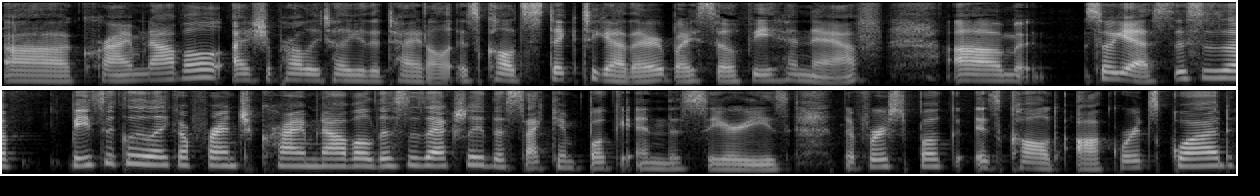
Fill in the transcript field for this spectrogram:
uh, crime novel. I should probably tell you the title. It's called Stick Together by Sophie Hénaff. Um, so yes, this is a basically like a French crime novel. This is actually the second book in the series. The first book is called Awkward Squad.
